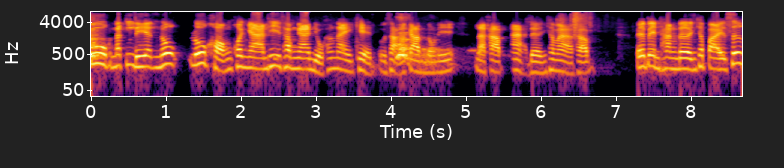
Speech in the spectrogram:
ลูกนักเรียนลูกลูกของคนงานที่ทำงานอยู่ข้างในเขตอุตสาหกรรมตรงนี้นะครับอะเดินเข้ามาครับก็จะเป็นทางเดินเข้าไป ซึ่ง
